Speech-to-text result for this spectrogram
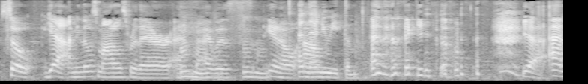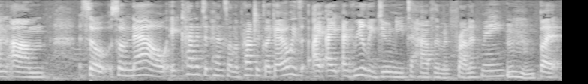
so yeah, I mean, those models were there, and I was, you know, Mm-hmm. And then um, you eat them. and then I eat them. yeah, and um, so so now it kind of depends on the project. Like I always, I, I, I really do need to have them in front of me, Mm-hmm. but.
